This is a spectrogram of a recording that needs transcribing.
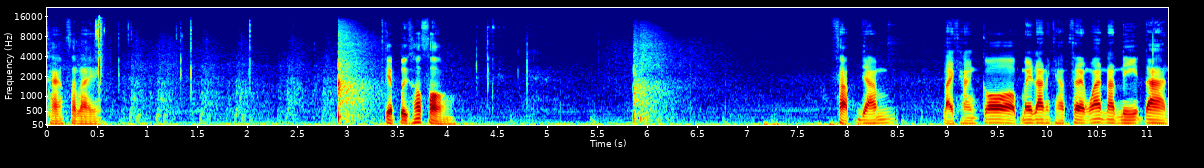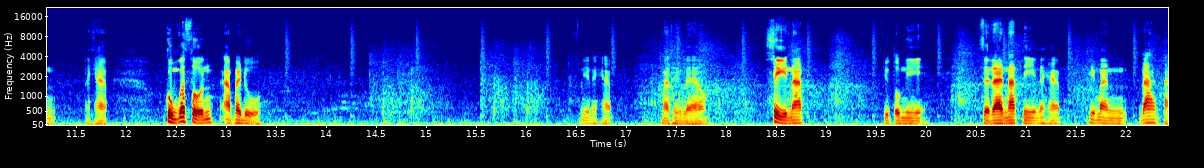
ค้างสไลด์เก็บปืนเข้าสองสับย้ำหลายครั้งก็ไม่ด้านะครับ แสดงว่านัดนี้ด้านนะครับ กลุ่มกระสุนอะไปดู นี่นะครับ มาถึงแล้ว 4 นัดอยู่ตรงนี้เสียดายนัดนี้นะครับ ที่มันด้านไป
